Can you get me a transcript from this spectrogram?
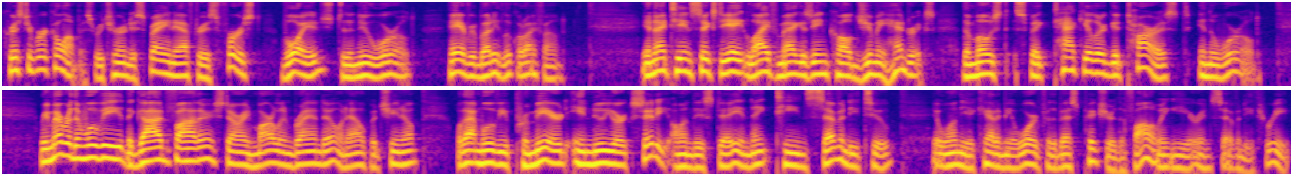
Christopher Columbus returned to Spain after his first voyage to the New World. Hey, everybody, look what I found. In 1968, Life magazine called Jimi Hendrix the most spectacular guitarist in the world. Remember the movie The Godfather, starring Marlon Brando and Al Pacino? Well, that movie premiered in New York City on this day in 1972. It won the Academy Award for the Best Picture the following year in 73.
